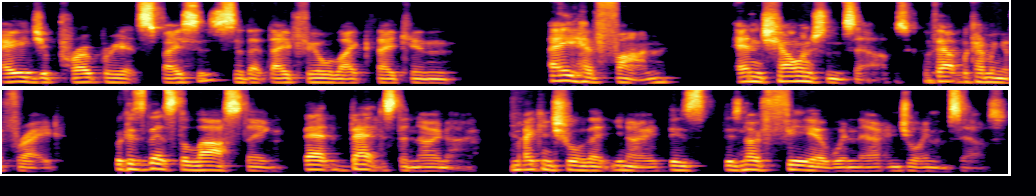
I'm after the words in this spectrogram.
age appropriate spaces so that they feel like they can a have fun and challenge themselves without becoming afraid because that's the last thing. That that's the no no making sure that you know there's there's no fear when they're enjoying themselves.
